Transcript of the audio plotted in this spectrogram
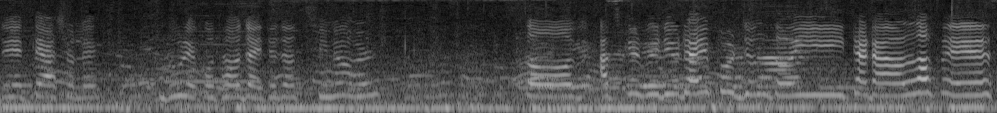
ডেতে আসলে দূরে কোথাও যাইতে যাচ্ছি না আর। তো আজকের ভিডিওটা এই পর্যন্তই। টাটা, আল্লাহ হাফেজ।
